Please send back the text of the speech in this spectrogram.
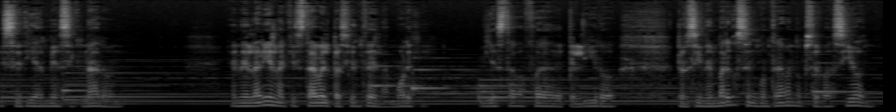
Ese día me asignaron en el área en la que estaba el paciente de la morgue. Ya estaba fuera de peligro, pero sin embargo se encontraba en observación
